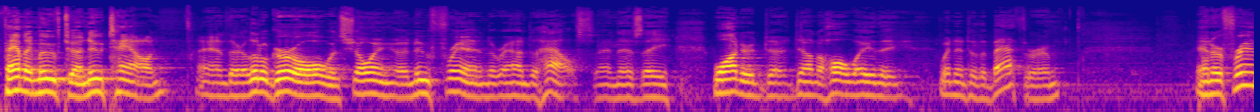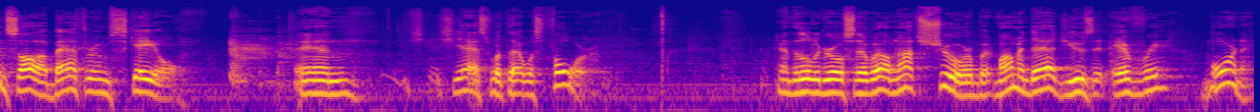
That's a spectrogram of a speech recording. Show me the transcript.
Family moved to a new town and their little girl was showing a new friend around the house. And as they wandered uh, down the hallway, they went into the bathroom, and her friend saw a bathroom scale, and she asked what that was for. And the little girl said, Well, I'm not sure, but mom and dad use it every morning.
